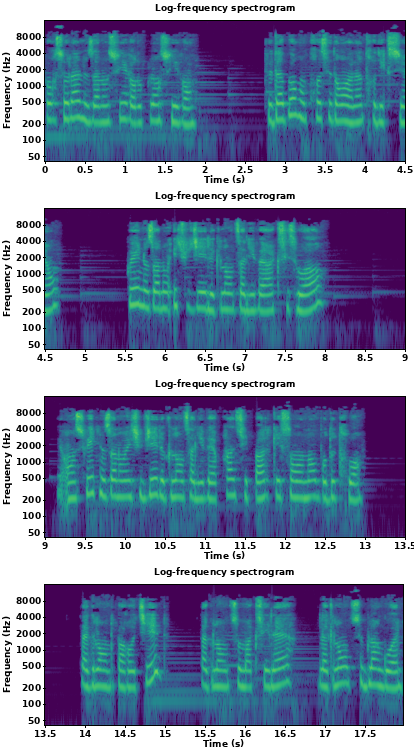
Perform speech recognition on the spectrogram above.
Pour cela, nous allons suivre le plan suivant. Tout d'abord, nous procéderons à l'introduction, puis nous allons étudier les glandes salivaires accessoires, ensuite nous allons étudier les glandes salivaires principales qui sont au nombre de trois. La glande parotide, la glande sous-maxillaire, la glande sublinguale.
